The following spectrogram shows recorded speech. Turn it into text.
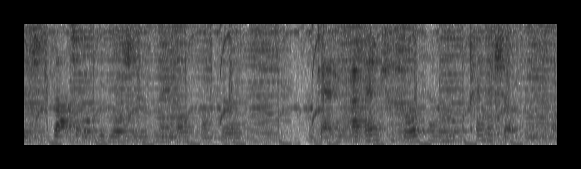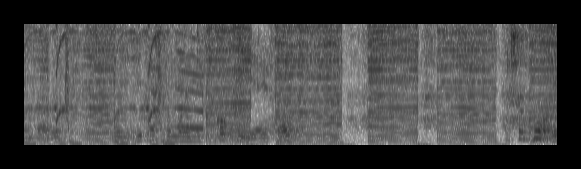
Dus ik laat ze ook niet los in Nederland, want uh, dan krijg je een uitheemse soort en we hoeven geen exoten in Nederland hebben. Maar je ziet echt een mooie lieve kopje die heeft ook. Dat is zo mooi.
